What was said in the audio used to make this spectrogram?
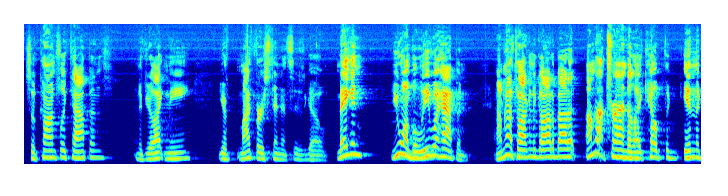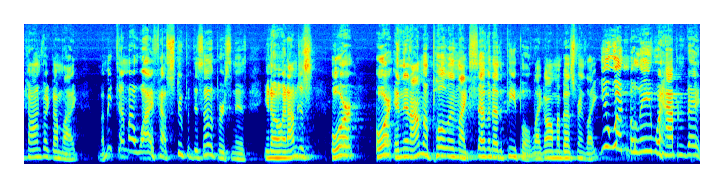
So conflict happens, and if you're like me, your, my first tendency is to go, Megan, you won't believe what happened. I'm not talking to God about it. I'm not trying to like help the, in the conflict. I'm like, let me tell my wife how stupid this other person is, you know, and I'm just, or or, and then I'm gonna pull in like seven other people, like all my best friends, like, you wouldn't believe what happened today.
